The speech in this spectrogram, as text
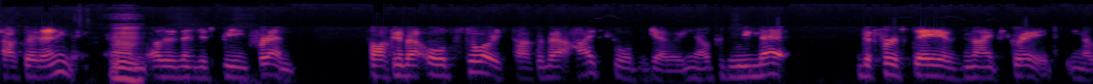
talk about anything um, mm. other than just being friends, talking about old stories, talking about high school together. You know, because we met the first day of ninth grade. You know,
